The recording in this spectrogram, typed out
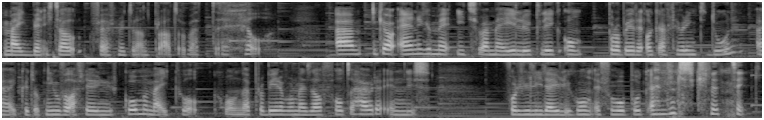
Maar ik ben echt al vijf minuten aan het praten. Wat de hel. Um, ik ga eindigen met iets wat mij heel leuk leek om proberen elke aflevering te doen. Uh, ik weet ook niet hoeveel afleveringen er komen, maar ik wil gewoon dat proberen voor mezelf vol te houden. En dus voor jullie dat jullie gewoon even hopelijk aan niks kunnen denken.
